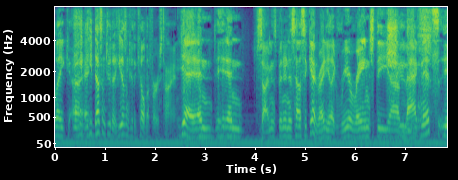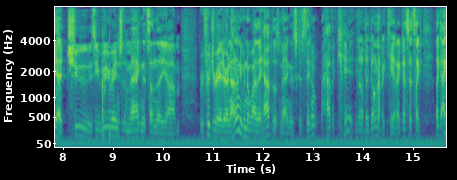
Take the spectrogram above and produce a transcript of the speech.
like uh, he, he doesn't do that. He doesn't do the kill the first time. yeah, and and Simon's been in his house again, right? He like rearranged the uh, magnets. Yeah, choose. He rearranged the magnets on the um, refrigerator, and I don't even know why they have those magnets because they don't have a kid. No, they don't have a kid. I guess it's like like I,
